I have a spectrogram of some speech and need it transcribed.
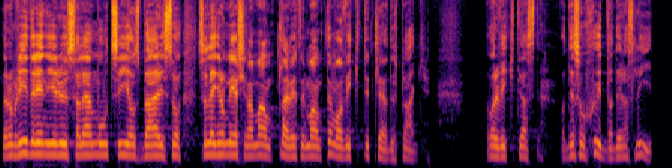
När de rider in i Jerusalem mot Sions berg så, så lägger de ner sina mantlar. Vet du, manteln var ett viktigt klädesplagg. Det var det viktigaste. Det var det som skyddade deras liv.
